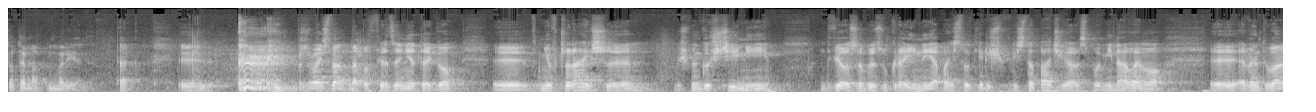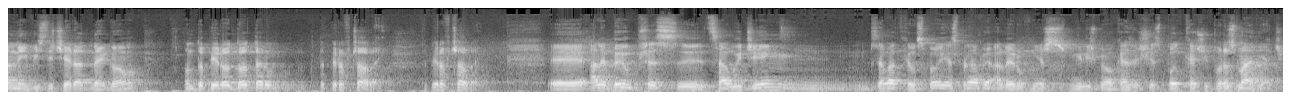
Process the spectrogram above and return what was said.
To temat numer jeden. Tak. Y, Proszę Państwa, na potwierdzenie tego, y, w dniu wczorajszym myśmy gościli dwie osoby z Ukrainy. Ja Państwu kiedyś w listopadzie wspominałem o y, ewentualnej wizycie radnego. On dopiero dotarł, dopiero wczoraj. Dopiero wczoraj. Ale był przez cały dzień, załatwiał swoje sprawy, ale również mieliśmy okazję się spotkać i porozmawiać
